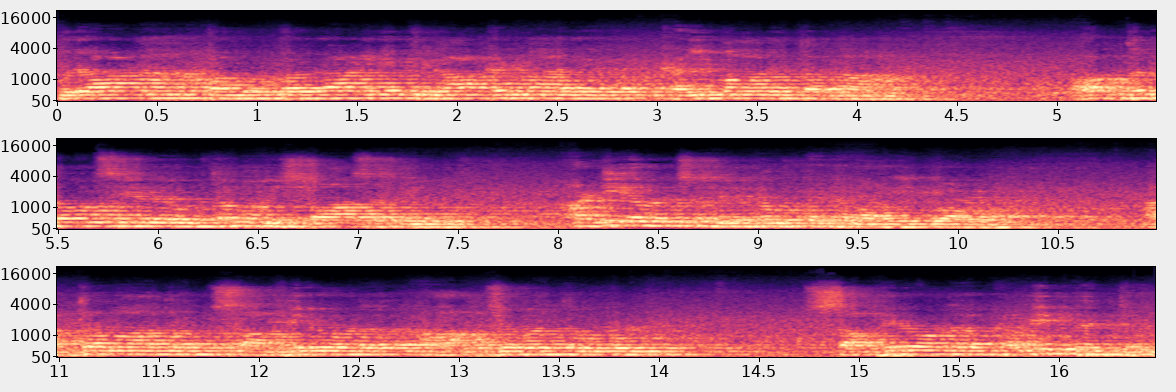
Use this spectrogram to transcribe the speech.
പുരാണ പൗരാണിക പിതാക്കന്മാരെ കൈമാറി തന്ന ഓർത്തഡോക്സിയുടെ ഉത്തമ വിശ്വാസത്തിൽ അടിയുറച്ചു നിൽക്കും എന്ന് പറയുമ്പോൾ അത്രമാത്രം സഭയോട് ആർജവത്വവും സഭയോട് കമ്മിറ്റ്മെന്റും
